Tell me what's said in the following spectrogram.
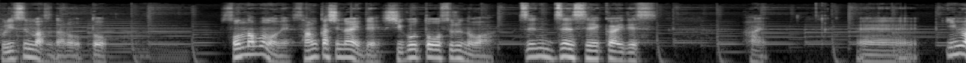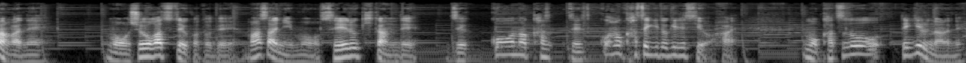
クリスマスだろうと、そんなものね、参加しないで仕事をするのは全然正解です。はい。えー今がね、もうお正月ということで、まさにもうセール期間で絶好のか、絶好の稼ぎ時ですよ。はい。もう活動できるならね、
